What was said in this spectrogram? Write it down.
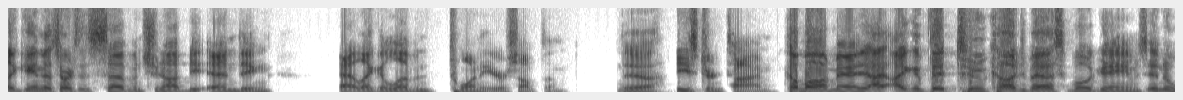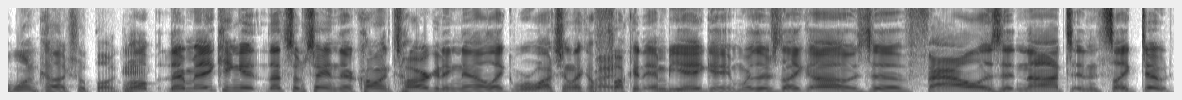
a game that starts at seven should not be ending at like 11:20 or something Yeah. Eastern time. Come on, man. I, I can fit two college basketball games into one college football game. Well, they're making it. That's what I'm saying. They're calling targeting now. Like we're watching like a Right. fucking NBA game where there's like, oh, is it a foul? Is it not? And it's like, dude,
